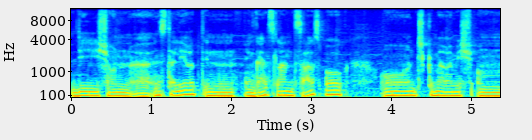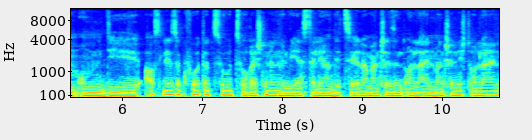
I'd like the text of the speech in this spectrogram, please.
die schon äh, installiert in, in ganz Land Salzburg und ich kümmere mich um, um die Auslesequote zu, zu rechnen. Wir installieren die Zähler, manche sind online, manche nicht online.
